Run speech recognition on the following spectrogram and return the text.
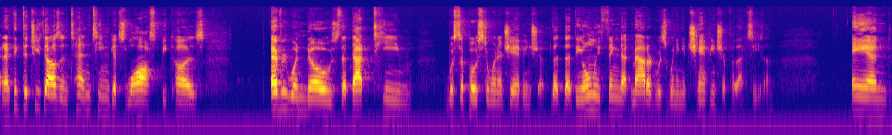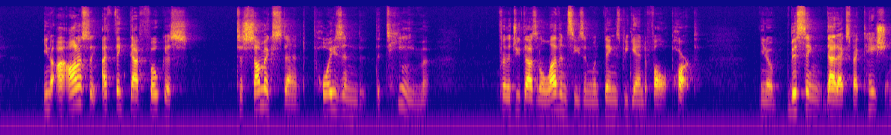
And I think the 2010 team gets lost because everyone knows that that team was supposed to win a championship. That that the only thing that mattered was winning a championship for that season. And you know, I, honestly, I think that focus to some extent poisoned the team for the 2011 season when things began to fall apart. You know, missing that expectation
